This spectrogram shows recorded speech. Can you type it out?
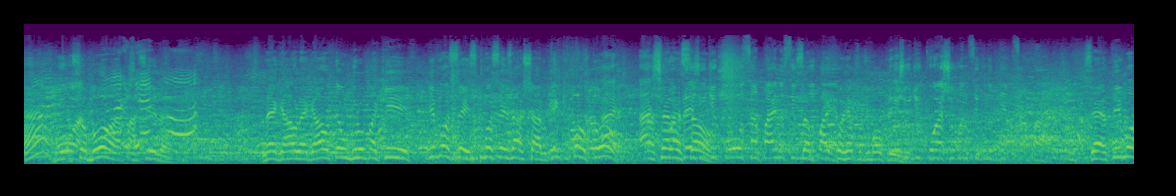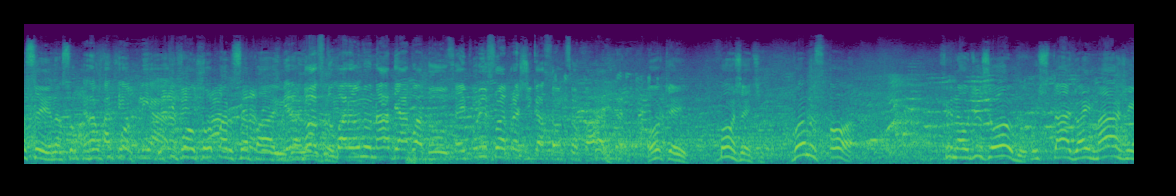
Hã? Achou boa a partida? Legal, legal. Tem um grupo aqui. E vocês? O que vocês acharam? O que, que faltou na A seleção? prejudicou o Sampaio no segundo Sampaio tempo. Correia Futebol Clube. Prejudicou a chuva no segundo tempo, Sampaio. Certo. E você, na sua opinião, o que, ampliado. o que faltou para o Sampaio? ganhar o Nosso jogo? tubarão não nada é água doce, aí por isso foi a prejudicação de Sampaio. Ok. Bom, gente, vamos, ó. Final de jogo, o estádio, a imagem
